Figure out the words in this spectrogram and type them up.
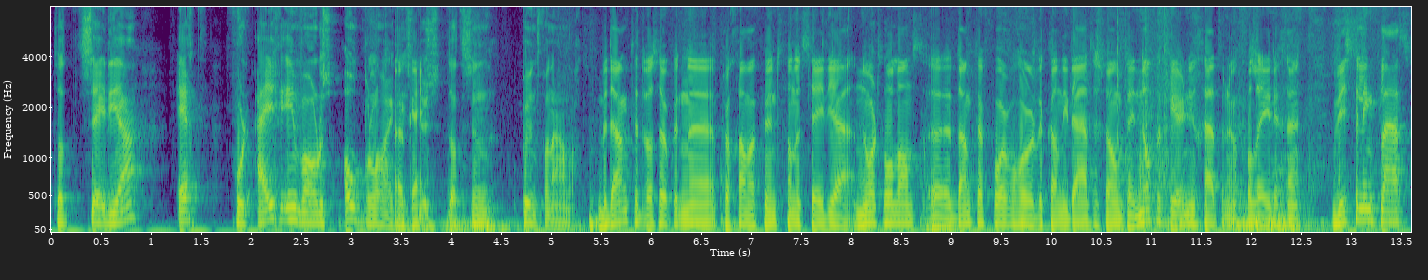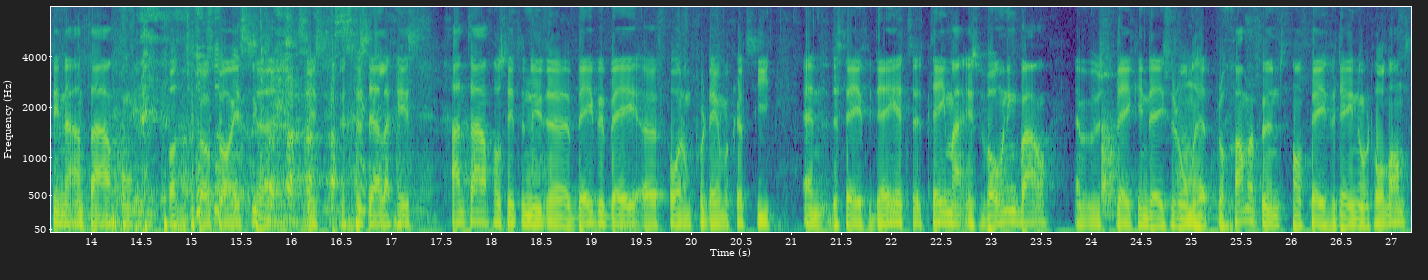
Dat CDA echt voor eigen inwoners ook belangrijk is. Okay. Dus dat is een punt van aandacht. Bedankt. Het was ook een uh, programmapunt van het CDA Noord-Holland. Uh, dank daarvoor. We horen de kandidaten zo meteen nog een keer. Nu gaat er een volledige wisseling plaatsvinden aan tafel. Wat natuurlijk ook wel eens, uh, eens gezellig is. Aan tafel zitten nu de BBB, Forum voor Democratie en de VVD. Het thema is woningbouw. En we bespreken in deze ronde het programmapunt van VVD Noord-Holland.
